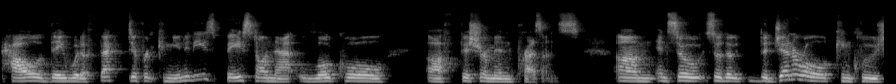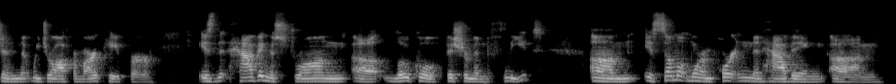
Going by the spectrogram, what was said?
how they would affect different communities based on that local uh, fisherman presence. Um, and so, so the, the general conclusion that we draw from our paper is that having a strong uh, local fisherman fleet um, is somewhat more important than having um,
